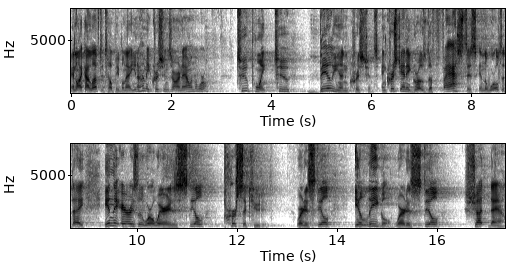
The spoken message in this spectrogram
And like I love to tell people now, you know how many Christians are now in the world? 2.2 billion Christians. And Christianity grows the fastest in the world today in the areas of the world where it is still persecuted, where it is still illegal, where it is still shut down.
